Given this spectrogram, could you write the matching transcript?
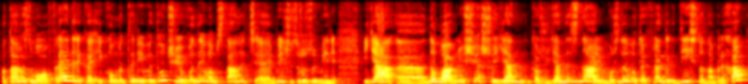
ота розмова Фредеріка і коментарі ведучої вони вам стануть е, більш зрозумілі. Я е, добавлю ще, що я кажу, я не знаю, можливо, той Фредерік дійсно набрехав.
